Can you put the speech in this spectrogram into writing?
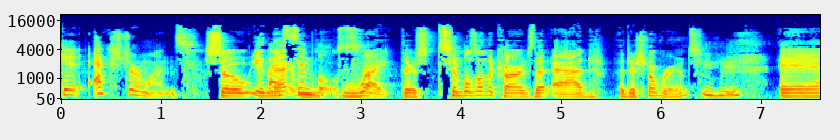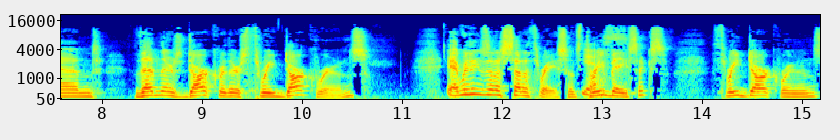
get extra ones. so in By that symbols. right. There's symbols on the cards that add additional runes, Mm-hmm. and then there's dark where there's three dark runes. Everything's in a set of three, so it's three basics, three dark runes,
